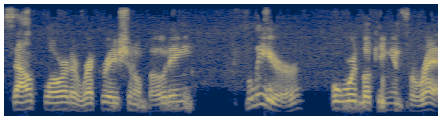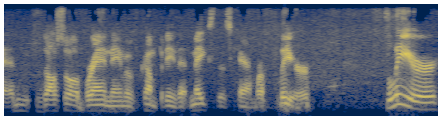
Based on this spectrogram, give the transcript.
South Florida recreational boating, FLIR, forward looking infrared, which is also a brand name of a company that makes this camera, FLIR, FLIR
